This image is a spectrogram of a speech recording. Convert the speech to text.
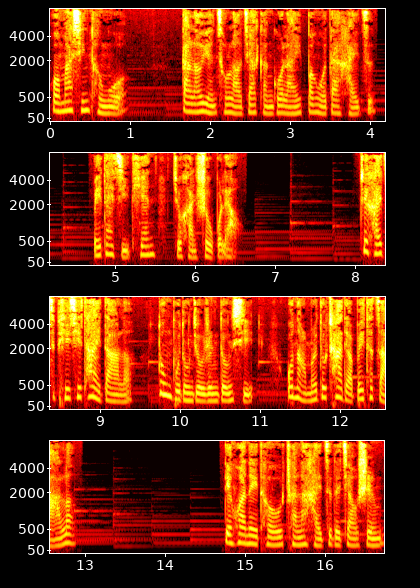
我妈心疼我，大老远从老家赶过来帮我带孩子，没带几天就喊受不了。这孩子脾气太大了，动不动就扔东西，我脑门都差点被他砸了。电话那头传来孩子的叫声。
